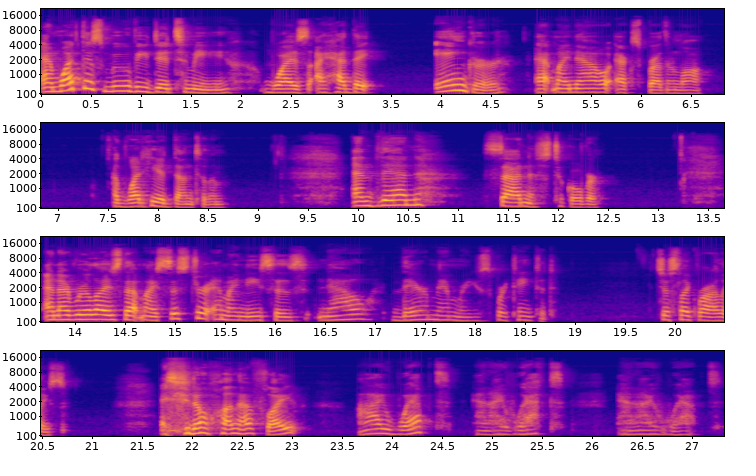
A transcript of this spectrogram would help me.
And what this movie did to me was I had the anger at my now ex brother in law of what he had done to them. And then sadness took over. And I realized that my sister and my nieces, now their memories were tainted, just like Riley's. And you know, on that flight, I wept and I wept and I wept.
